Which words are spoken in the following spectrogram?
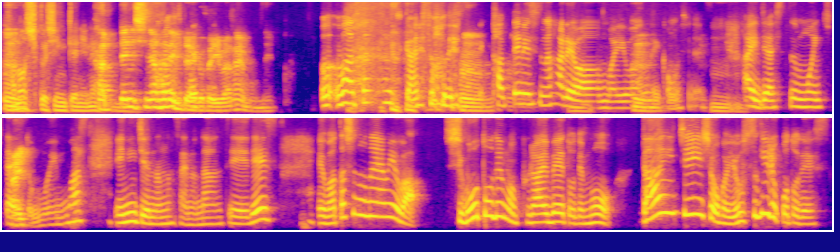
楽しく真剣にね。勝手にしなはれみたいなこと言わないもんね。ままあ確かにそうですね。うん勝手にしなはれはあんま言わないかもしれないです。うんはい、じゃあ質問いきたいと思います。え27歳の男性です。え私の悩みは、仕事でもプライベートでも、第一印象が良すぎることです。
